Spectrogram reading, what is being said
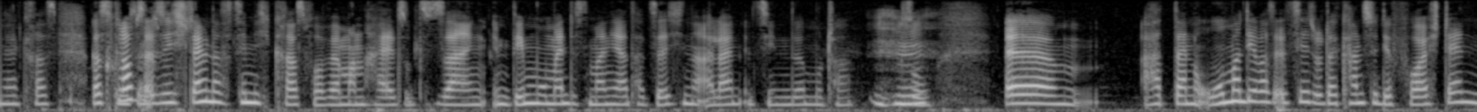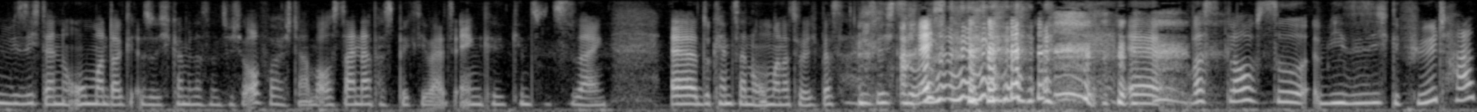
Ja, krass. Was glaubst du? Also ich stelle mir das ziemlich krass vor, wenn man halt sozusagen, in dem Moment ist man ja tatsächlich eine alleinerziehende Mutter. Mhm. So. Ähm, hat deine Oma dir was erzählt oder kannst du dir vorstellen, wie sich deine Oma da, also ich kann mir das natürlich auch vorstellen, aber aus deiner Perspektive als Enkelkind sozusagen, äh, du kennst deine Oma natürlich besser als ich. So. Ach, echt? äh, was glaubst du, wie sie sich gefühlt hat,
